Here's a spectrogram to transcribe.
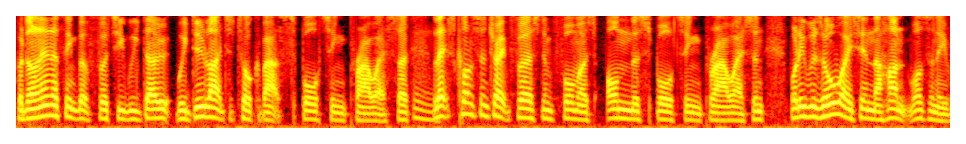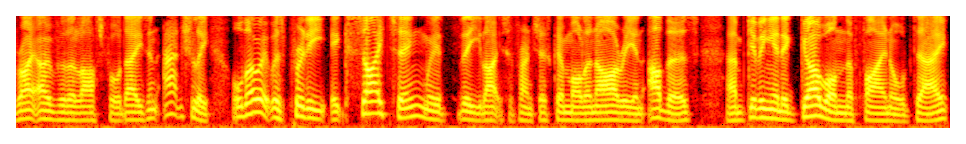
But on anything but footy, we do, we do like to talk about sporting prowess. So mm. let's concentrate first and foremost on the sporting prowess. And well, he was always in the hunt, wasn't he, right over the last four days? And actually, although it was pretty exciting with the likes of Francesco Molinari and others um, giving it a go on the final day.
